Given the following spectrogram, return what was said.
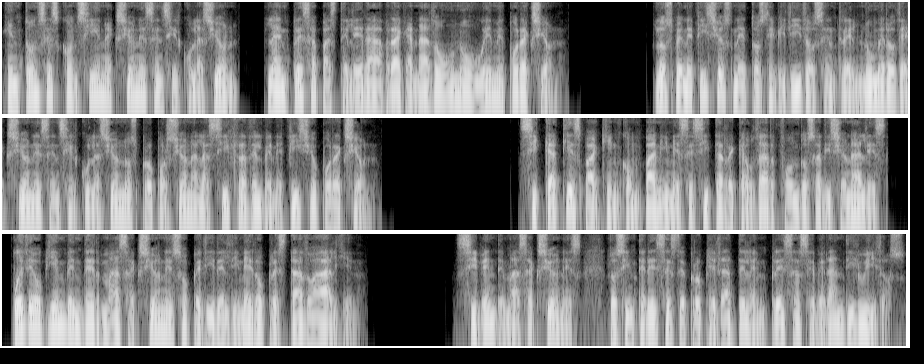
entonces con 100 acciones en circulación, la empresa pastelera habrá ganado 1 UM por acción. Los beneficios netos divididos entre el número de acciones en circulación nos proporciona la cifra del beneficio por acción. Si Katie's Backing Company necesita recaudar fondos adicionales, puede o bien vender más acciones o pedir el dinero prestado a alguien. Si vende más acciones, los intereses de propiedad de la empresa se verán diluidos.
